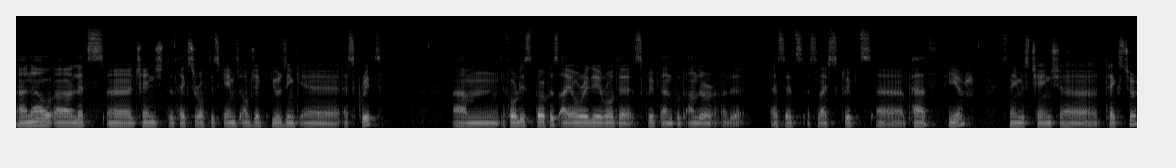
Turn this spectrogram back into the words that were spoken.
Uh, now uh, let's uh, change the texture of this game's object using uh, a script. Um, for this purpose, I already wrote a script and put under the assets slash scripts uh, path here. Its name is change uh, texture.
